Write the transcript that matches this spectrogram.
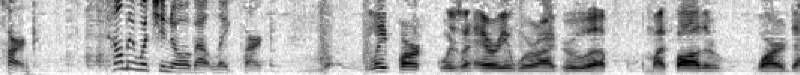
Park. Tell me what you know about Lake Park. Lake Park was an area where I grew up. My father wired the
